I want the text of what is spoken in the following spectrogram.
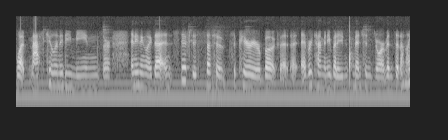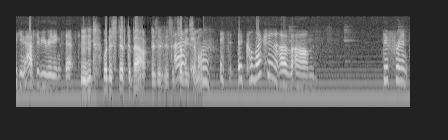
what masculinity means or anything like that. And Stiff is such a superior book that uh, every time anybody mentions Norah Vincent, I'm like, you have to be reading Stiff. hmm What is Stiffed about? Is it is it Uh, something it- similar? It's a collection of um, different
